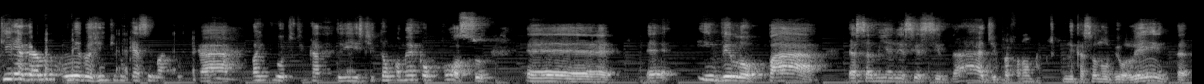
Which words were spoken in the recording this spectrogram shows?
Que revela o medo, a gente não quer se machucar, vai que o outro ficar triste. Então, como é que eu posso é, é, envelopar essa minha necessidade para falar um pouco de comunicação não violenta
